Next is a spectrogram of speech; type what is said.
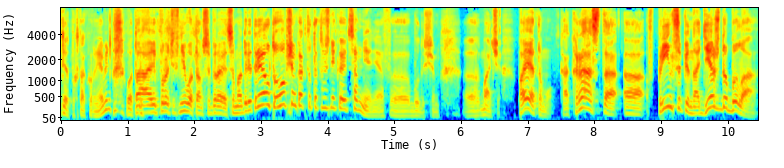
нет, Пахтакор не обидим. Вот, а против него там собирается Мадрид Реал, то, в общем, как-то так возникают сомнения в э, будущем матче. Поэтому как раз-то, в принципе, надежда была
